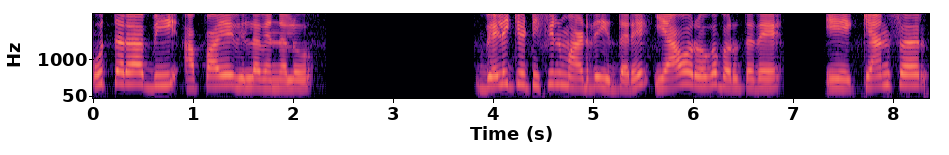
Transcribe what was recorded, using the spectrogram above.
ಉತ್ತರ ಬಿ, ಅಪಾಯವಿಲ್ಲವೆನ್ನಲು. ಬೆಳಿಗ್ಗೆ ಟಿಫಿನ್ ಮಾಡದೇ ಇದ್ದರೆ ಯಾವ ರೋಗ ಬರುತ್ತದೆ? ಎ, ಕ್ಯಾನ್ಸರ್,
